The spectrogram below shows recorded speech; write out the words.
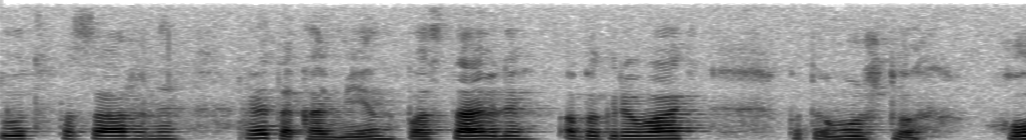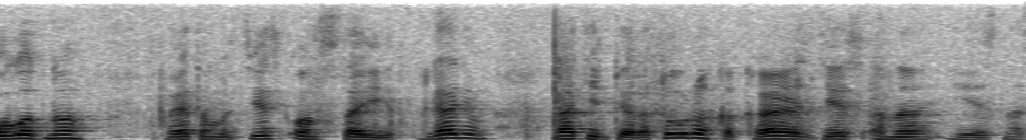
тут посажены. Это камин поставили обогревать, потому что холодно, поэтому здесь он стоит. Глянем на температуру, какая здесь она есть нас.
